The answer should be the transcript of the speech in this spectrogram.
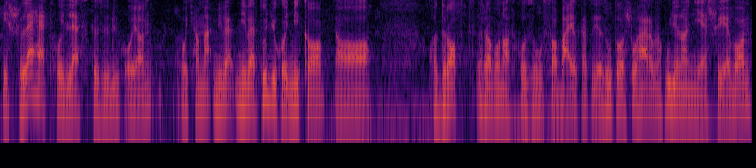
És lehet, hogy lesz közülük olyan, hogyha már, mivel, mivel tudjuk, hogy mik a, a a draftra vonatkozó szabályok, tehát hogy az utolsó háromnak ugyanannyi esélye van,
